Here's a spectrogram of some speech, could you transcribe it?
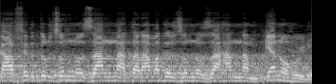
কাফেরদের জন্য জান্নাত আর আমাদের জন্য জাহান্নাম কেন হইল?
